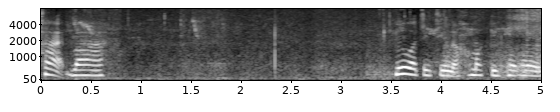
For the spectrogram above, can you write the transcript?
ขาดว่าหรือว่าจริงๆแล้วเขามากินหกโมง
